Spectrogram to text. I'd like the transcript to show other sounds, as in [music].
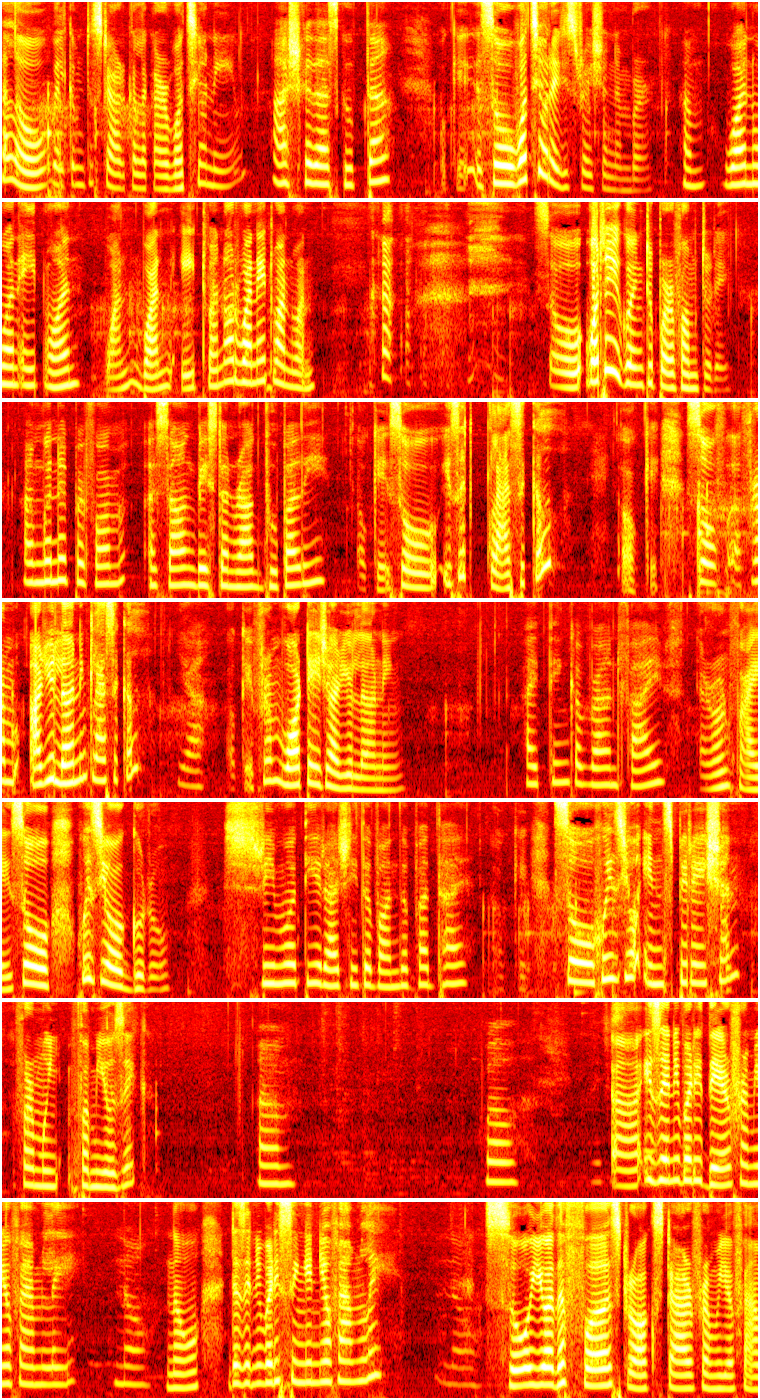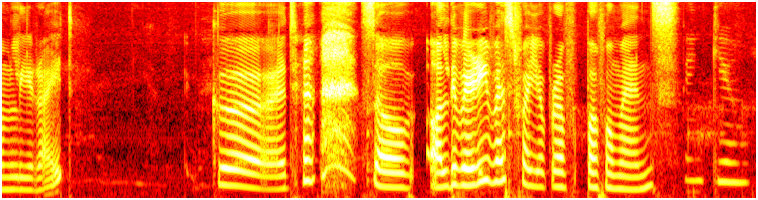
welcome to Star Kalakaar. What's your name? Ashka Das Gupta, Okay, so what's your registration number? um, 1181. 1181 or 1811? [laughs] so, what are you going to perform today? I'm gonna perform a song based on Rag Bhupali. Okay, so is it classical? Okay, so f- uh, from are you learning classical? Yeah. Okay, from what age are you learning? I think around 5. Around five. So, who is your guru? Srimoti Rajnita Bandyopadhyay. Okay, so who is your inspiration for mu- for music? Um, well, Uh, is anybody there from your family? no. No. Does anybody sing in your family? No. So you're the first rock star from your family, right? Good. [laughs] so all the very best for your perf- performance. Thank you.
